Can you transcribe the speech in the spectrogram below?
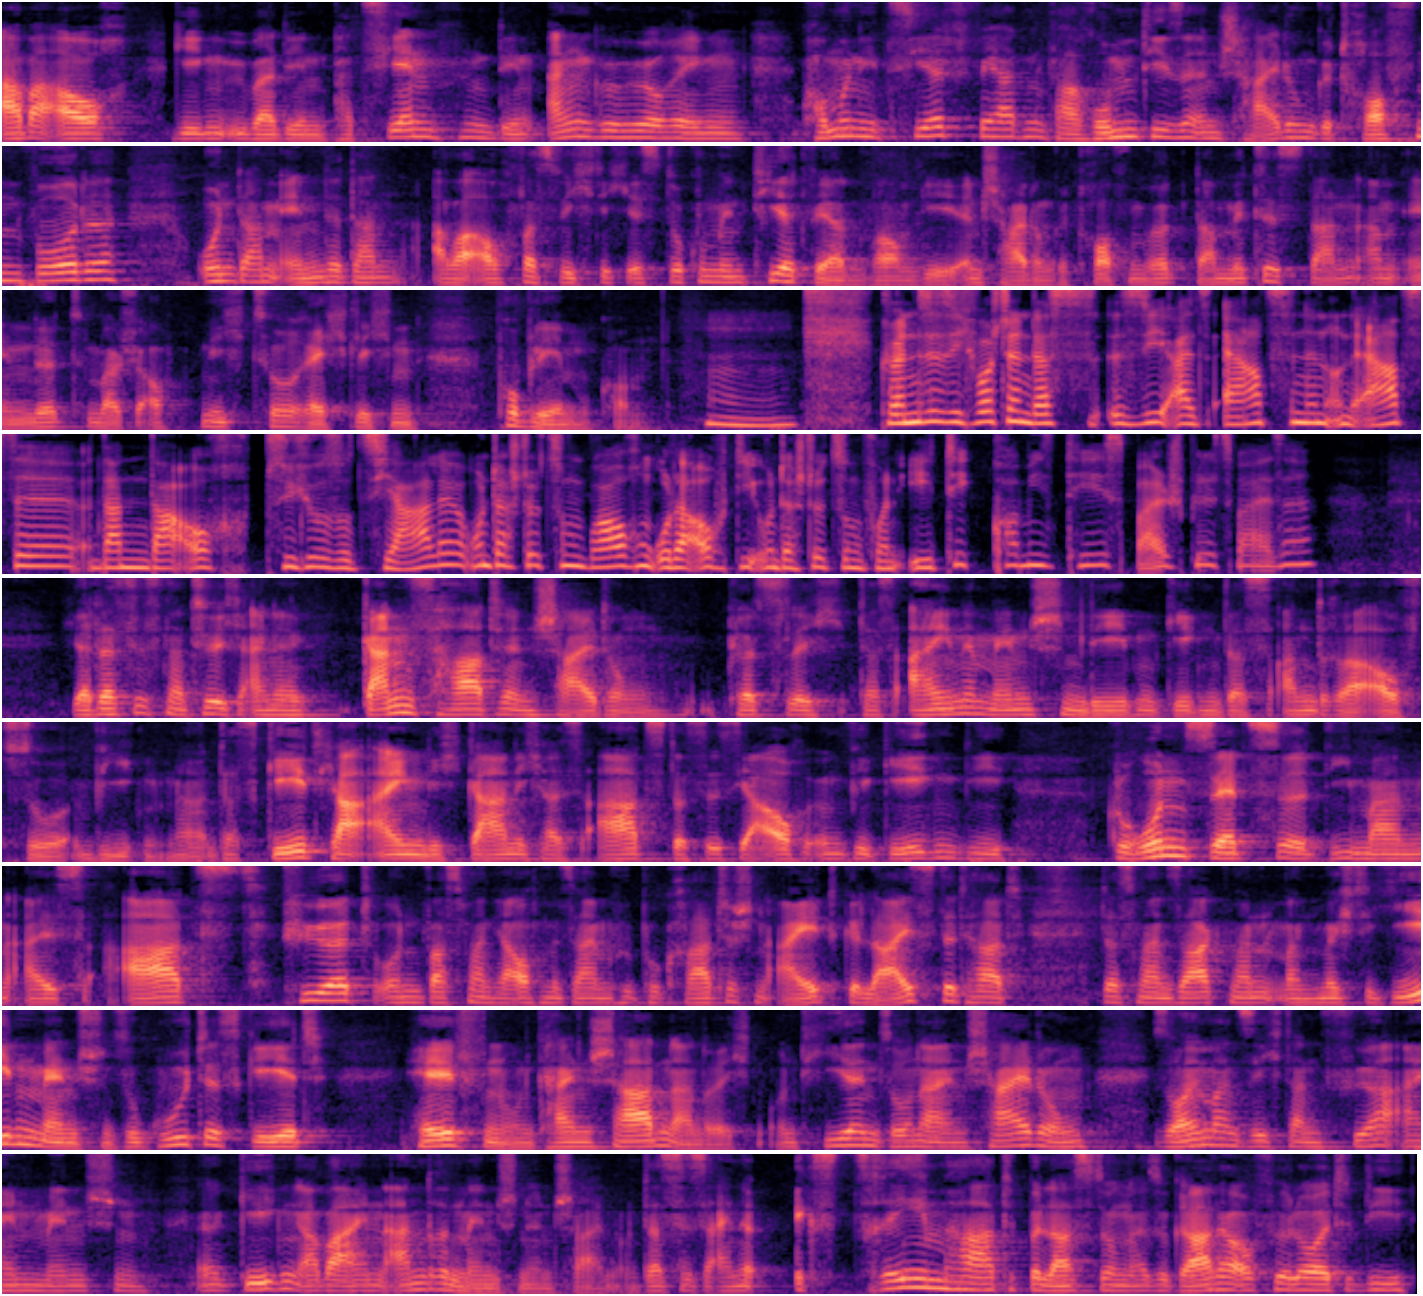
aber auch gegenüber den Patienten, den Angehörigen kommuniziert werden, warum diese Entscheidung getroffen wurde und am Ende dann aber auch, was wichtig ist, dokumentiert werden, warum die Entscheidung getroffen wird, damit es dann am Ende zum Beispiel auch nicht zu rechtlichen Problemen kommt. Hm. Können Sie sich vorstellen, dass Sie als Ärztinnen und Ärzte dann da auch psychosoziale Unterstützung brauchen oder auch die Unterstützung von Ethikkomitees beispielsweise? Ja, das ist natürlich eine ganz harte Entscheidung, plötzlich das eine Menschenleben gegen das andere aufzuwiegen. Ne? Das geht ja eigentlich gar nicht als Arzt. Das ist ja auch irgendwie gegen die Grundsätze, die man als Arzt führt und was man ja auch mit seinem hippokratischen Eid geleistet hat, dass man sagt, man, man möchte jeden Menschen, so gut es geht, helfen und keinen Schaden anrichten. Und hier in so einer Entscheidung soll man sich dann für einen Menschen gegen aber einen anderen Menschen entscheiden. Und das ist eine extrem harte Belastung, also gerade auch für Leute, die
